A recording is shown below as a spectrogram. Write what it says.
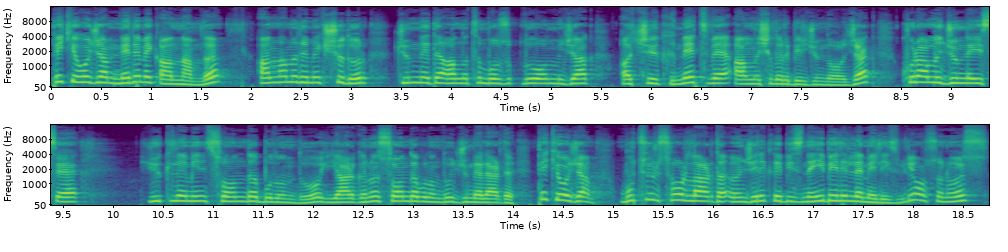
Peki hocam ne demek anlamlı? Anlamlı demek şudur. Cümlede anlatım bozukluğu olmayacak. Açık, net ve anlaşılır bir cümle olacak. Kurallı cümle ise yüklemin sonda bulunduğu, yargının sonda bulunduğu cümlelerdir. Peki hocam bu tür sorularda öncelikle biz neyi belirlemeliyiz biliyor musunuz?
